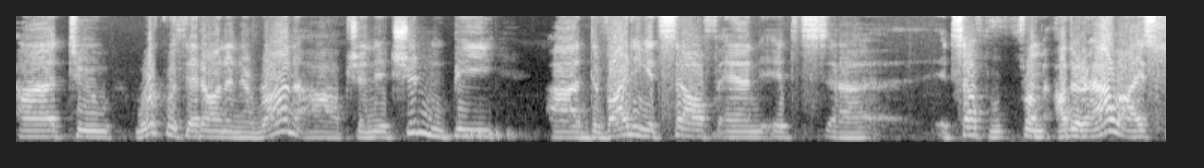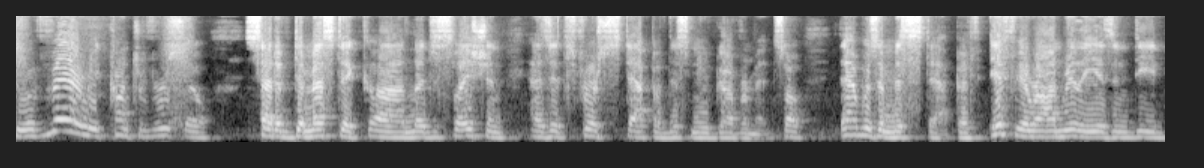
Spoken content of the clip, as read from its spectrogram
uh, to work with it on an Iran option, it shouldn't be uh, dividing itself and its itself from other allies through a very controversial set of domestic uh, legislation as its first step of this new government. So that was a misstep. If, if Iran really is indeed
